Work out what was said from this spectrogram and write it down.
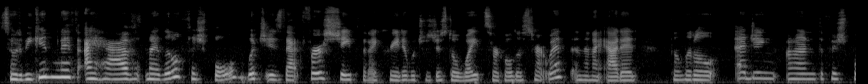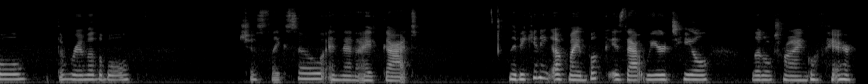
So to begin with, I have my little fishbowl, which is that first shape that I created, which was just a white circle to start with. And then I added the little edging on the fishbowl, the rim of the bowl just like so. And then I've got the beginning of my book is that weird teal little triangle there.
